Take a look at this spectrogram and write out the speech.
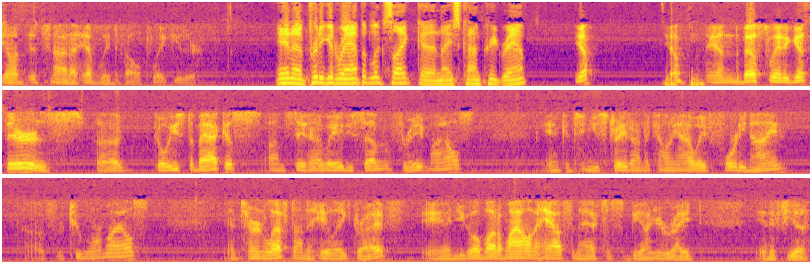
you know, it's not a heavily developed lake either. And a pretty good ramp, it looks like. A nice concrete ramp. Yep. Yep, and the best way to get there is uh, go east of Backus on State Highway 87 for eight miles, and continue straight on to County Highway 49 uh, for two more miles, and turn left onto Hay Lake Drive, and you go about a mile and a half, and the access will be on your right. And if you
